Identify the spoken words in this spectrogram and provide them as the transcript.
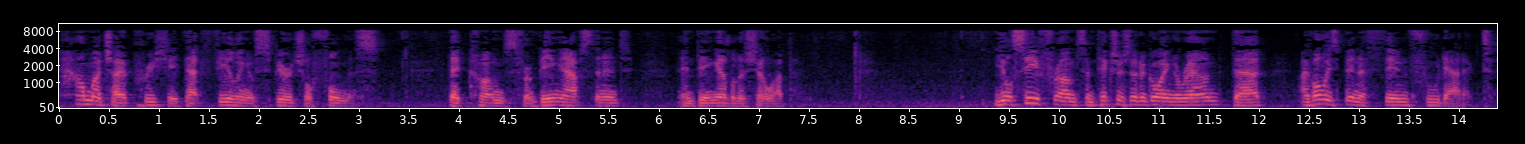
how much I appreciate that feeling of spiritual fullness that comes from being abstinent and being able to show up. You'll see from some pictures that are going around that I've always been a thin food addict.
